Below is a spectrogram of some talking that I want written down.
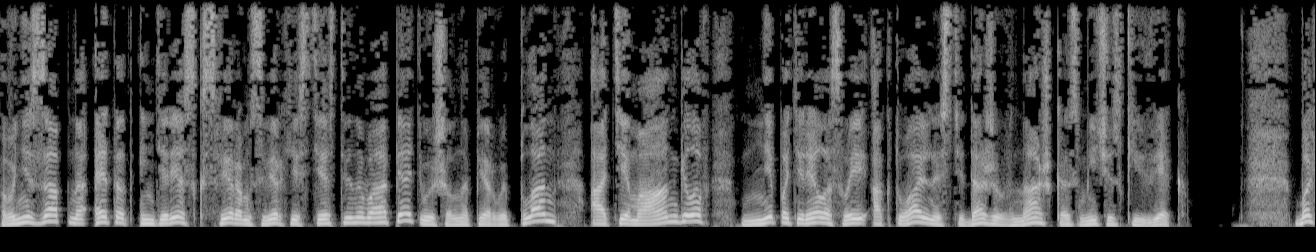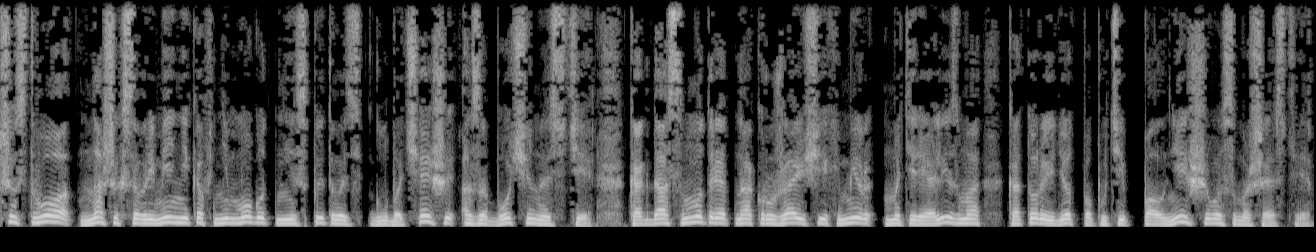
Внезапно этот интерес к сферам сверхъестественного опять вышел на первый план, а тема ангелов не потеряла своей актуальности даже в наш космический век. Большинство наших современников не могут не испытывать глубочайшей озабоченности, когда смотрят на окружающий их мир материализма, который идет по пути полнейшего сумасшествия.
